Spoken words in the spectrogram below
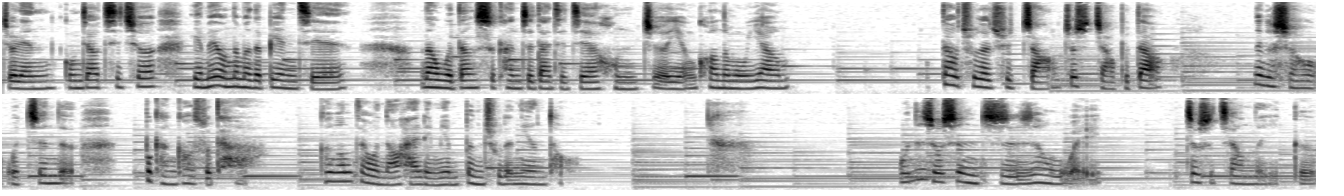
就连公交汽车也没有那么的便捷。那我当时看着大姐姐红着眼眶的模样，到处的去找，就是找不到。那个时候我真的不敢告诉她，刚刚在我脑海里面蹦出的念头。我那时候甚至认为，就是这样的一个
